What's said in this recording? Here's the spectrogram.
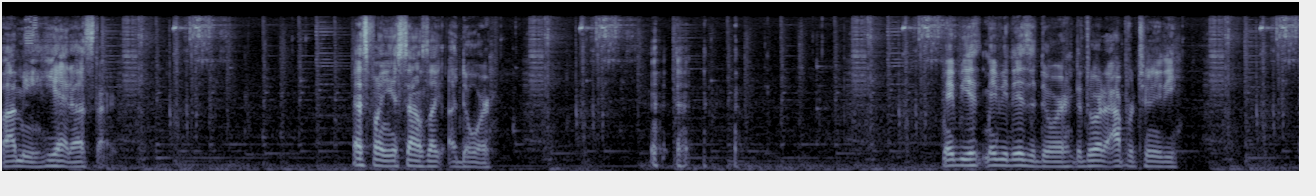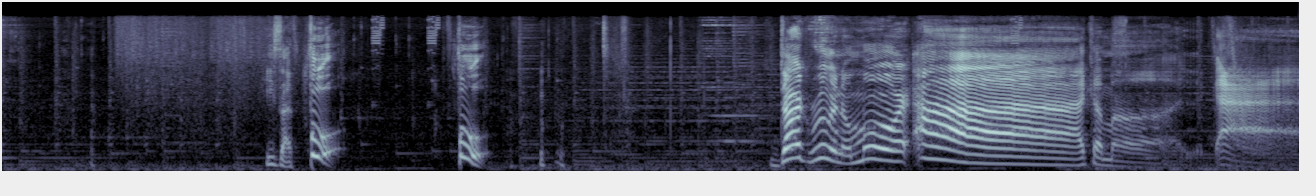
Well, I mean, he had a start. That's funny. It sounds like a door. maybe it, maybe it is a door. The door to opportunity. He's like, fool, fool. Dark ruler no more. Ah, come on. Ah,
